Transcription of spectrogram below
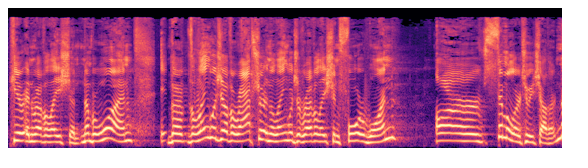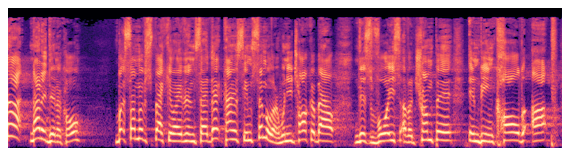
here in Revelation. Number one, the, the language of a rapture and the language of Revelation 4 1 are similar to each other. Not, not identical, but some have speculated and said that kind of seems similar. When you talk about this voice of a trumpet and being called up,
